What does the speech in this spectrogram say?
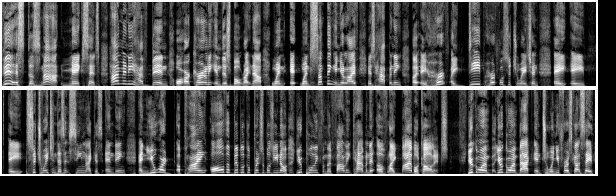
This does not make sense. How many have been or are currently in this boat right now when it when something in your life is happening, a, a hurt, a deep hurtful situation, a a a situation doesn't seem like it's ending and you are applying all the biblical principles you know. You're pulling from the filing cabinet of like bible college. You're going you're going back into when you first got saved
